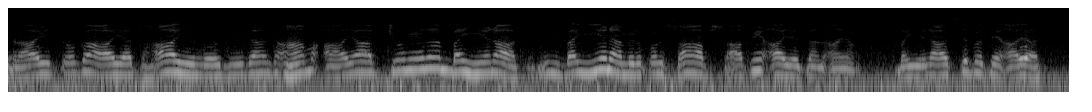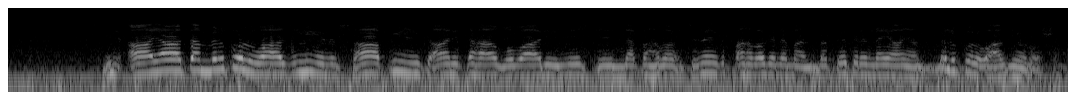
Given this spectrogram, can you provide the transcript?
در آیتوں کا آیت ہائی موجودہ کہ ہم آیات چونی نا بینات۔ من بینہ بالکل صاف، صافی آیتاں آیا بینات صفتیں آیات۔ من آیاتا بالکل واضحین، صافین کہ آنی غباری نیستی نہ پہما چنے کہ پہما کہ نمان بفکر نہیں آیا بالکل واضح روشن۔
